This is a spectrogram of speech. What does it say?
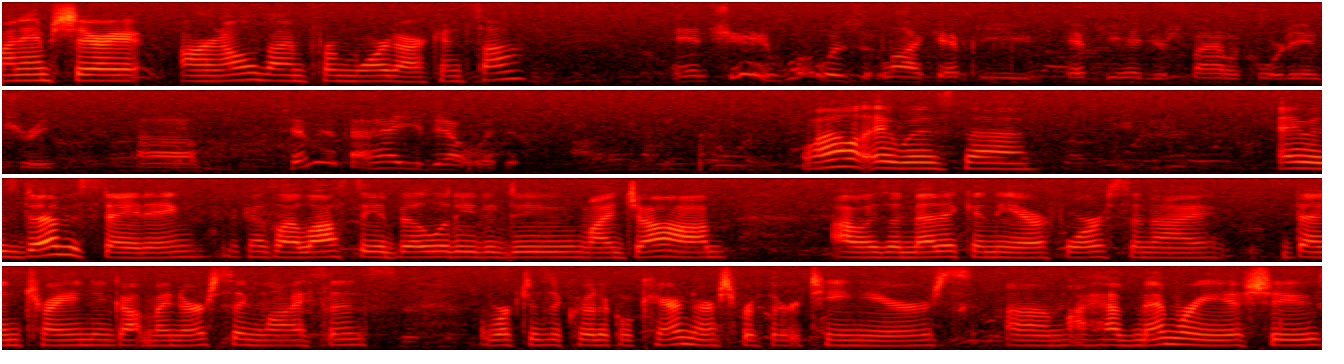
My name's Cheri Arnold. I'm from Ward, Arkansas. And Sherry, what was it like after you after you had your spinal cord injury? Uh, tell me about how you dealt with it. Well, it was uh, it was devastating because I lost the ability to do my job. I was a medic in the Air Force, and I then trained and got my nursing license. I worked as a critical care nurse for 13 years. Um, I have memory issues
